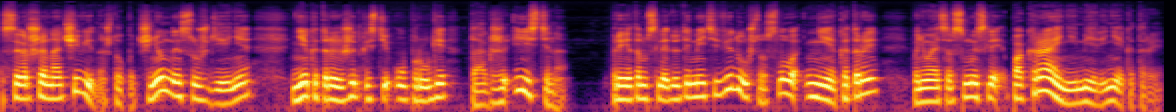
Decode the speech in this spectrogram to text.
Совершенно очевидно, что подчиненные суждения «некоторые жидкости упруги» также истина. При этом следует иметь в виду, что слово «некоторые» понимается в смысле «по крайней мере некоторые».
